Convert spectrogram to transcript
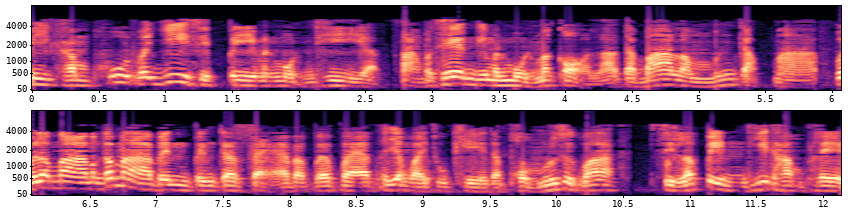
มีคำพูดว่า20ปีมันหมุนทีอะ ต่างประเทศจริงๆมันหมุนมาก่อนแล้ว แต่บ้านเราเพิ่งกลับมา เวลามามันก็มาเป็นเป็นกระแสแบบแวบๆแล้วยัง Y2K แต่ผมรู้สึกว่า ศิลปินที่ทำเพลง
